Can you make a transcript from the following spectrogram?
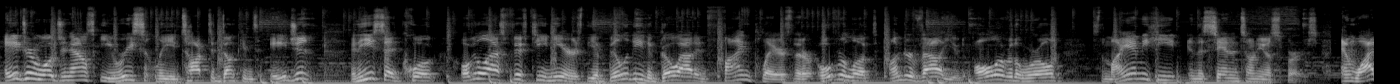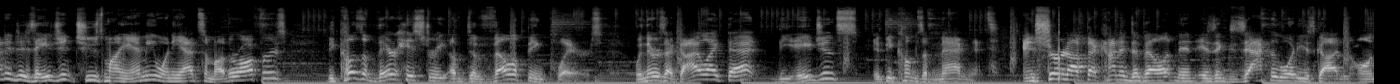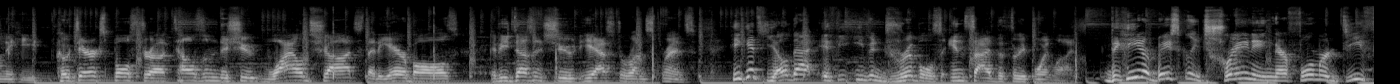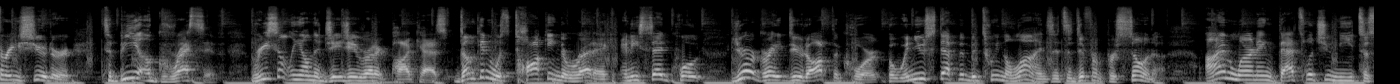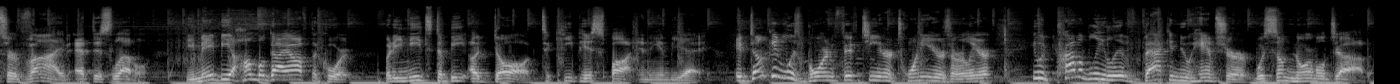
Adrian Wojnarowski recently talked to Duncan's agent, and he said, quote, over the last 15 years, the ability to go out and find players that are overlooked, undervalued all over the world it's the Miami Heat and the San Antonio Spurs. And why did his agent choose Miami when he had some other offers? Because of their history of developing players. When there's a guy like that, the agents, it becomes a magnet. And sure enough, that kind of development is exactly what he's gotten on the Heat. Coach Erik Spoelstra tells him to shoot wild shots that he airballs. If he doesn't shoot, he has to run sprints. He gets yelled at if he even dribbles inside the three-point line. The Heat are basically training their former D3 shooter to be aggressive. Recently on the JJ Redick podcast, Duncan was talking to Redick and he said, quote, you're a great dude off the court, but when you step in between the lines, it's a different persona. I'm learning that's what you need to survive at this level. He may be a humble guy off the court, but he needs to be a dog to keep his spot in the NBA. If Duncan was born 15 or 20 years earlier, he would probably live back in New Hampshire with some normal job.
